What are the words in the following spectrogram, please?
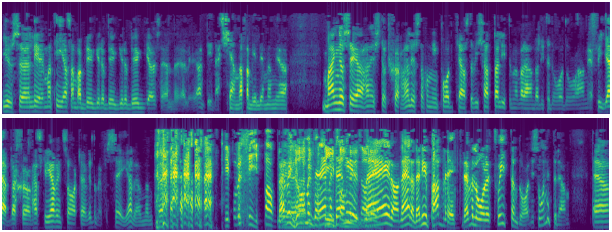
Djuse, Le- Mattias han bara bygger och bygger och bygger. Så, eller, eller, jag har inte känna familjen men jag, Magnus är, han är störtskön. Han lyssnar på min podcast och vi chattar lite med varandra lite då och då. Han är för jävla skön. Han skrev inte saker, jag vet inte om jag får säga det men. Vi får väl pipa om Nej men, Ja, men, nej, men den är det. ju, det- nej då, nej då, den är ju public. Det är väl året tweeten då. Ni såg inte den? Eh,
